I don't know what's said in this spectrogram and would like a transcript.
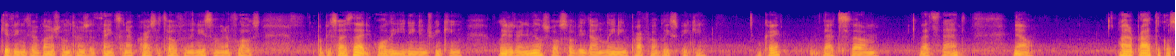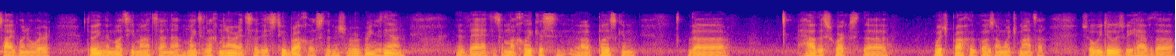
giving to Rabban in terms of thanks and akar satov for the nisim when it flows. But besides that, all the eating and drinking later during the meal should also be done leaning, preferably speaking. Okay that's um, that's that. Now, on a practical side, when we're doing the motzi matzah and the motzi lechem so there's two brachos. So the Mishnah brings down that it's a machlikas uh, poskim, the how this works, the which bracha goes on which matzah. So what we do is we have the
